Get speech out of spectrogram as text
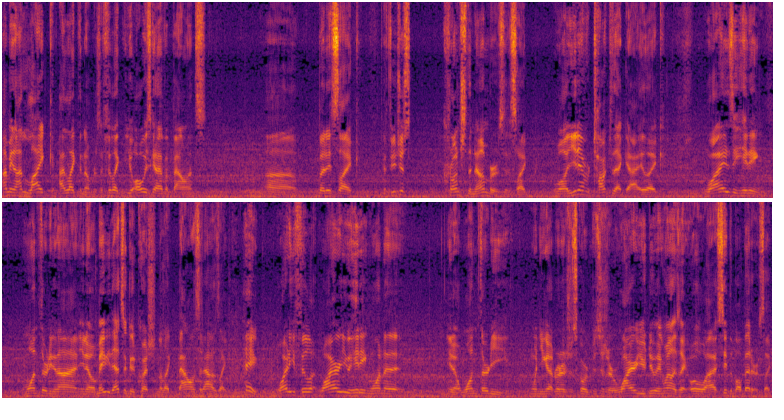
I mean, I like I like the numbers. I feel like you always gotta have a balance. Um, but it's like if you just crunch the numbers, it's like, well, you never talk to that guy. Like, why is he hitting 139? You know, maybe that's a good question to like balance it out. It's like, hey, why do you feel? Why are you hitting one? Uh, you know 130 when you got runners to score position, or why are you doing well? He's like, oh, I see the ball better. It's like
